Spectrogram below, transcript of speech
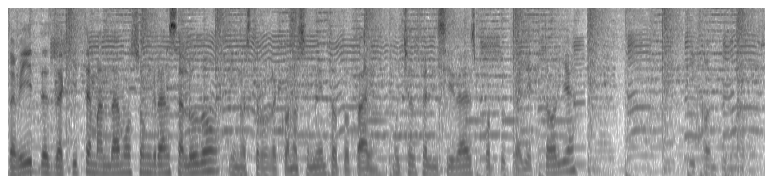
David, desde aquí te mandamos un gran saludo y nuestro reconocimiento total. Muchas felicidades por tu trayectoria y continuamos.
